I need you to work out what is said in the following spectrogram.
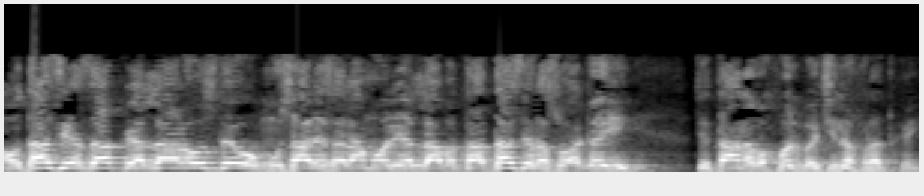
او داسې عذاب په الله راوس دی او موسی علی السلام علی الله بتا داسې رسوا کوي چې تا نه خپل بچی نفرت کوي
